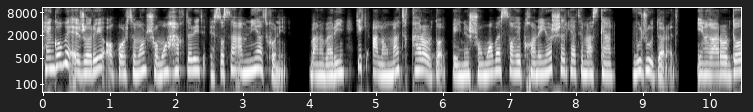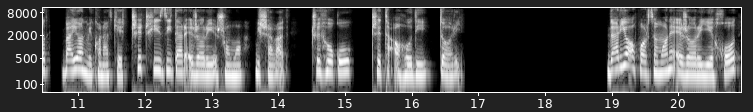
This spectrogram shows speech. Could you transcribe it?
هنگام اجاره آپارتمان شما حق دارید احساس امنیت کنید. بنابراین یک علامت قرار داد بین شما و صاحب خانه یا شرکت مسکن وجود دارد این قرارداد بیان می کند که چه چیزی در اجاره شما می شود چه حقوق چه تعهدی دارید. در یک آپارتمان اجاره خود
